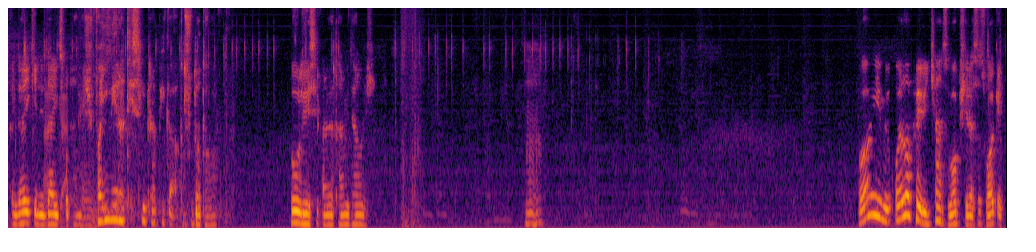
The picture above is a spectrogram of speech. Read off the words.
აი და იქ კიდე დაიწყო თამაში. ვაი მე რა თესლი გრაფიკაა, ცუდადა ვარ. ოლი ისი კარგად არ მითამაში. ვაი მე ყველაფერი ჩანს ვაფშე რასაც ვაკეთე.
